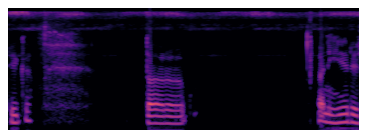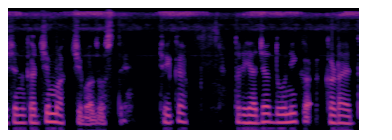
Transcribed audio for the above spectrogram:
ठीक आहे? तर आणि ही रेशन कार्डची मागची बाजू असते. ठीक आहे? तर ह्या ज्या दोन्ही कडा आहेत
